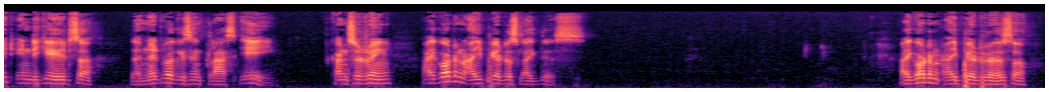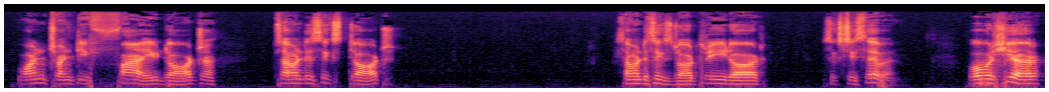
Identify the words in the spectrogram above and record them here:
it indicates uh, the network is in class A. Considering I got an IP address like this. I got an IP address uh, 125.76.76.3.67 over here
